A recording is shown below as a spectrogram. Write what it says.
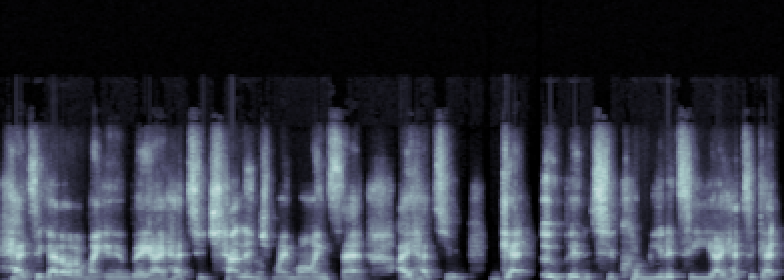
had to get out of my own way. I had to challenge my mindset. I had to get open to community. I had to get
